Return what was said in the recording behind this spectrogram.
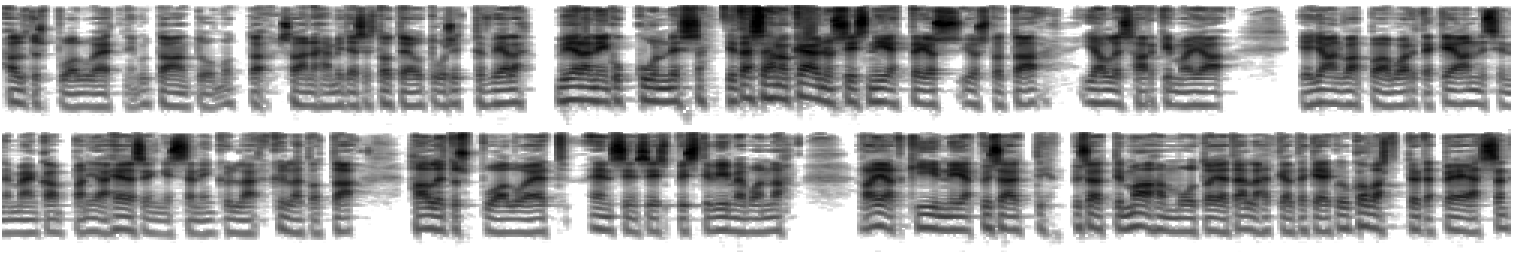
hallituspuolueet niin kuin taantuu, mutta saa nähdä, miten se toteutuu sitten vielä, vielä niin kuin kunnissa. Ja tässähän on käynyt siis niin, että jos, jos tota Jallis Harkimo ja, ja Jan Vapaavuori tekee Anni Sinnemäen kampanjaa Helsingissä, niin kyllä, kyllä tota hallituspuolueet ensin siis pisti viime vuonna rajat kiinni ja pysäytti, pysäytti maahanmuuton ja tällä hetkellä tekee kovasti töitä PSN,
